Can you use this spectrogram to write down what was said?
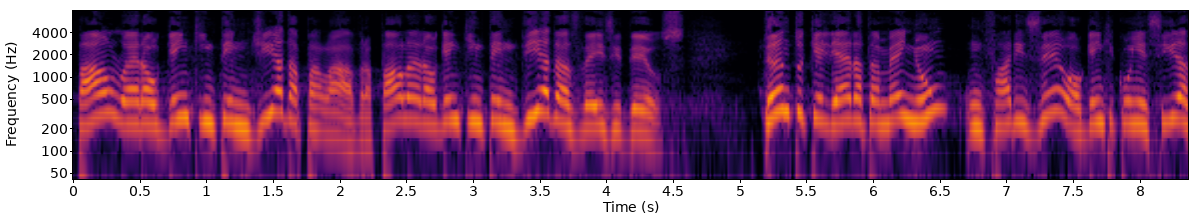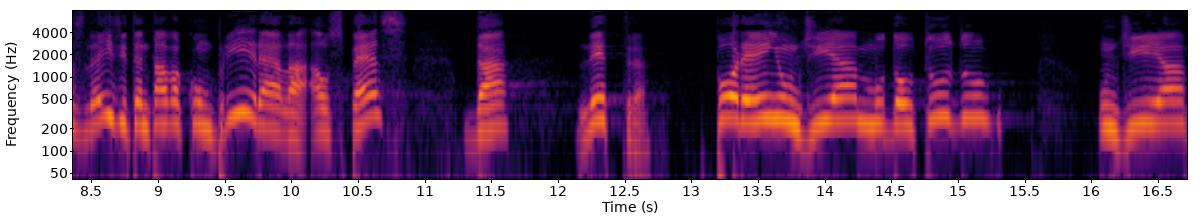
Paulo era alguém que entendia da palavra, Paulo era alguém que entendia das leis de Deus. Tanto que ele era também um, um fariseu, alguém que conhecia as leis e tentava cumprir ela aos pés da letra. Porém, um dia mudou tudo, um dia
